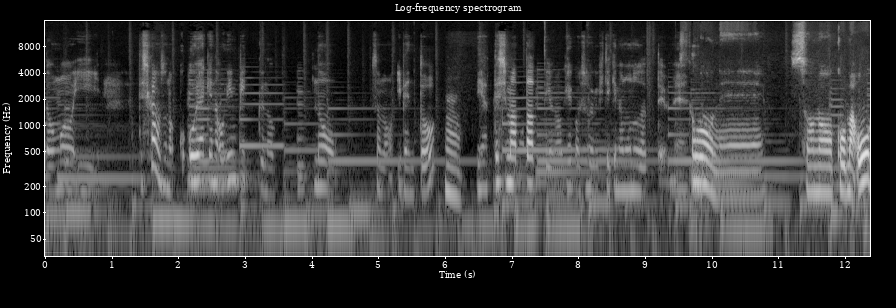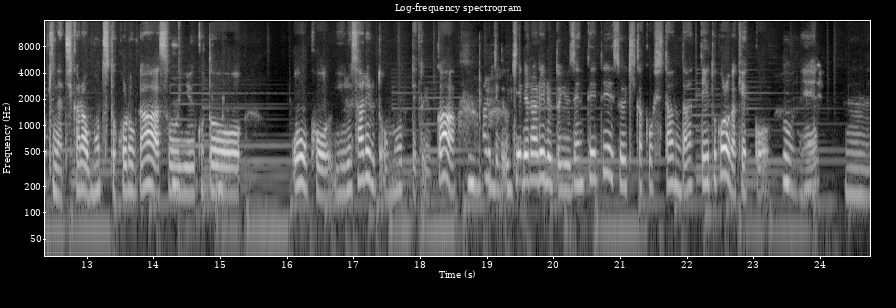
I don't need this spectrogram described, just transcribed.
と思いでしかもその公のオリンピックののそのイベントうん、でやってしまったっていうのは結構衝撃的なものだったよね。そうね。そのこう、まあ、大きな力を持つところがそういうことをこう許されると思ってというかある程度受け入れられるという前提でそういう企画をしたんだっていうところが結構、そうね。うん、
